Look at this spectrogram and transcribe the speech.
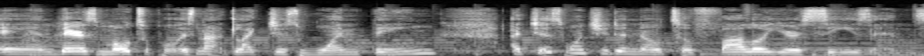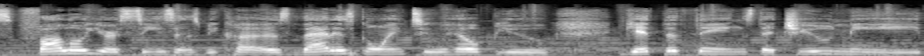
and there's multiple. It's not like just one thing. I just want you to know to follow your seasons. Follow your seasons because that is going to help you get the things that you need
